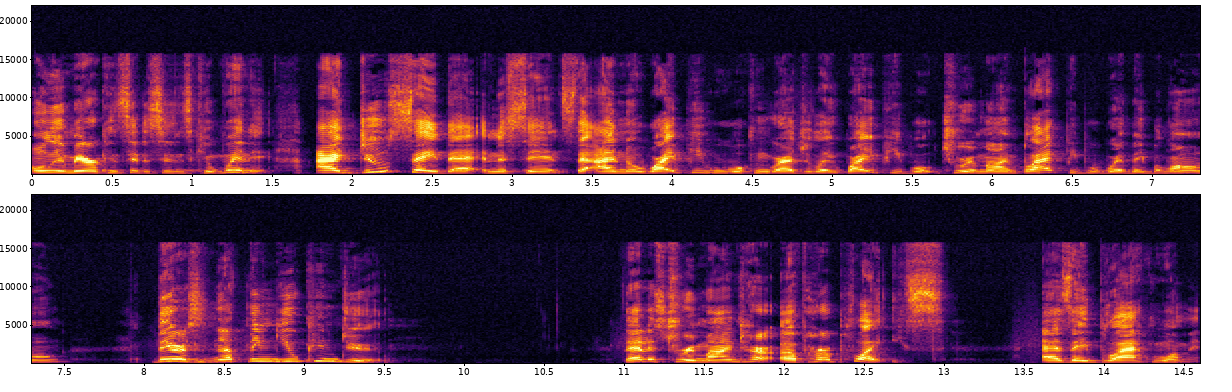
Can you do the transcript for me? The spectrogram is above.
only American citizens can win it. I do say that in the sense that I know white people will congratulate white people to remind black people where they belong. There's nothing you can do that is to remind her of her place as a black woman.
